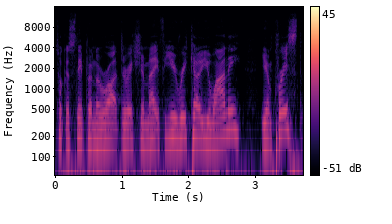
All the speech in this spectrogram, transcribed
took a step in the right direction, mate. For you, Rieko Ioane, you impressed?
